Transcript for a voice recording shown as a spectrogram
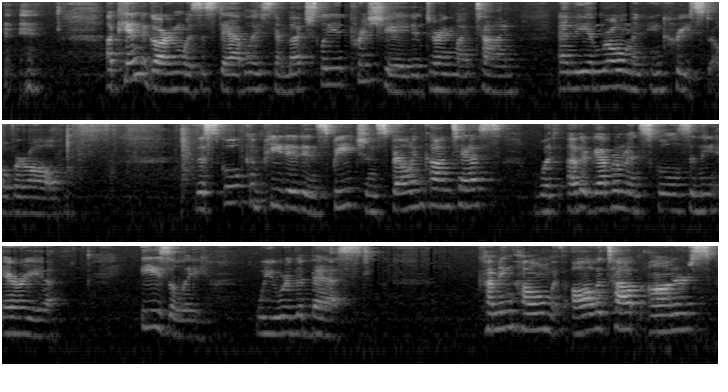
a kindergarten was established and muchly appreciated during my time, and the enrollment increased overall. The school competed in speech and spelling contests with other government schools in the area. Easily, we were the best. Coming home with all the top honors,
